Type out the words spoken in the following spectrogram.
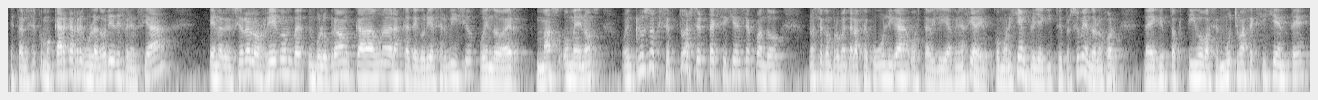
establecer como cargas regulatorias diferenciadas en atención a los riesgos involucrados en cada una de las categorías de servicios, pudiendo haber más o menos, o incluso exceptuar ciertas exigencias cuando no se compromete la fe pública o estabilidad financiera. Como un ejemplo, y aquí estoy presumiendo, a lo mejor la de criptoactivo va a ser mucho más exigente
